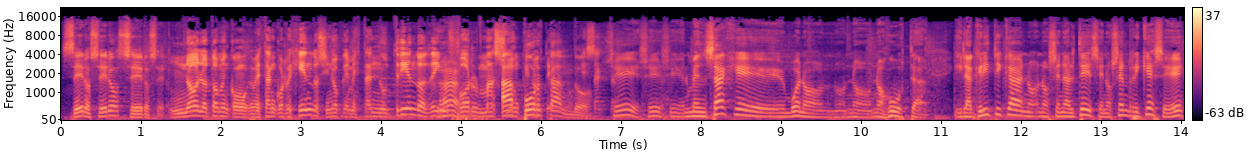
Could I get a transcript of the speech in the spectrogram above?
0000. No lo tomen como que me están corrigiendo, sino que me están nutriendo de Claro. información. que no Aportando. tengo. Sí, sí, sí. El mensaje, bueno, no, no- nos gusta. Y la crítica no- nos enaltece, nos enriquece. ¿eh?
